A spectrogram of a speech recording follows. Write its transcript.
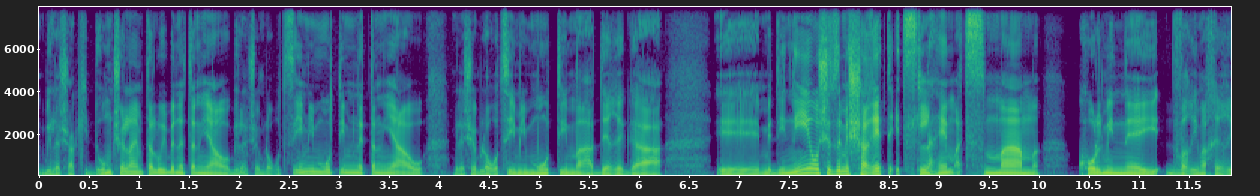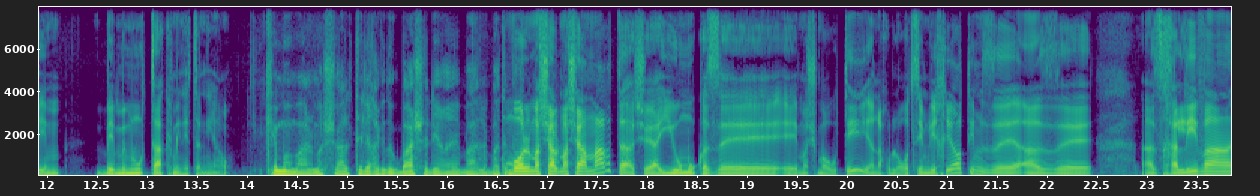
בגלל שהקידום שלהם תלוי בנתניהו, בגלל שהם לא רוצים עימות עם נתניהו, בגלל שהם לא רוצים עימות עם הדרג ה... אה, מדיני, או שזה משרת אצלהם עצמם כל מיני דברים אחרים במנותק מנתניהו? כמו מה, למשל, תן לי רק דוגמה שאני אראה מה... כמו למשל מה שאמרת, שהאיום הוא כזה אה, משמעותי, אנחנו לא רוצים לחיות עם זה, אז, אה, אז חליבה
